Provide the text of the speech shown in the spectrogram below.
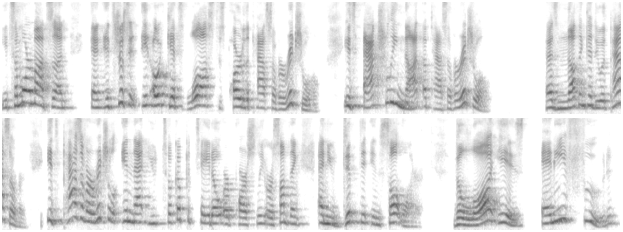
eat some more matzah. And, and it's just, it, it, oh, it gets lost as part of the Passover ritual. It's actually not a Passover ritual. It has nothing to do with Passover. It's Passover ritual in that you took a potato or parsley or something and you dipped it in salt water. The law is any food,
